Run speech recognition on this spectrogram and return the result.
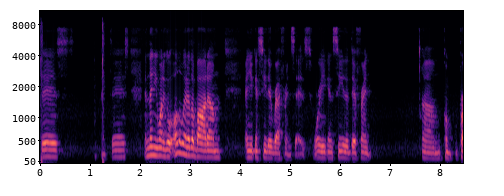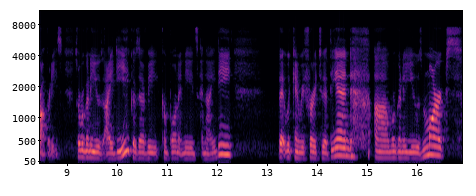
This, like this. And then you want to go all the way to the bottom and you can see the references where you can see the different um, properties. So we're going to use ID because every component needs an ID that we can refer to at the end. Um, we're going to use marks,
